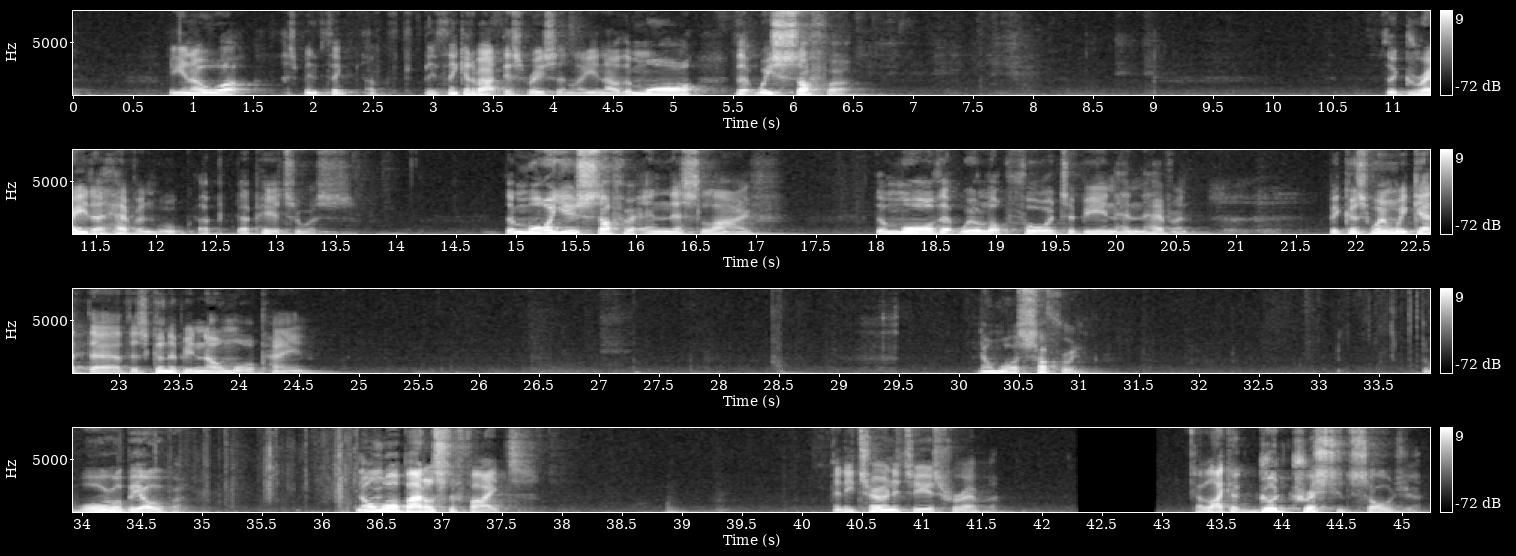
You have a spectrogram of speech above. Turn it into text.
You know what? I've been, think, I've been thinking about this recently. You know, the more that we suffer, the greater heaven will appear to us. The more you suffer in this life, the more that we'll look forward to being in heaven. Because when we get there, there's going to be no more pain. No more suffering. The war will be over. No more battles to fight. And eternity is forever. And like a good Christian soldier,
